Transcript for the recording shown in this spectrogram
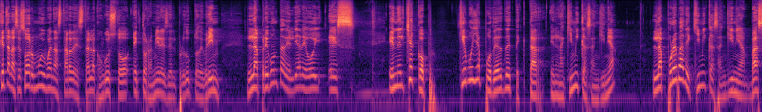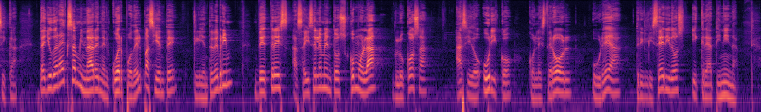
¿Qué tal asesor? Muy buenas tardes. Te habla con gusto Héctor Ramírez del producto de Brim. La pregunta del día de hoy es, en el check-up, ¿qué voy a poder detectar en la química sanguínea? La prueba de química sanguínea básica te ayudará a examinar en el cuerpo del paciente, cliente de Brim, de 3 a 6 elementos como la glucosa, ácido úrico, colesterol, urea, triglicéridos y creatinina.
